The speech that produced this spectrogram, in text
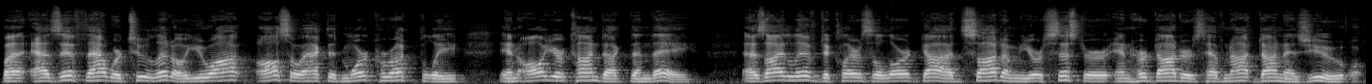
but as if that were too little, you also acted more corruptly in all your conduct than they. As I live, declares the Lord God, Sodom, your sister, and her daughters have not done as you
